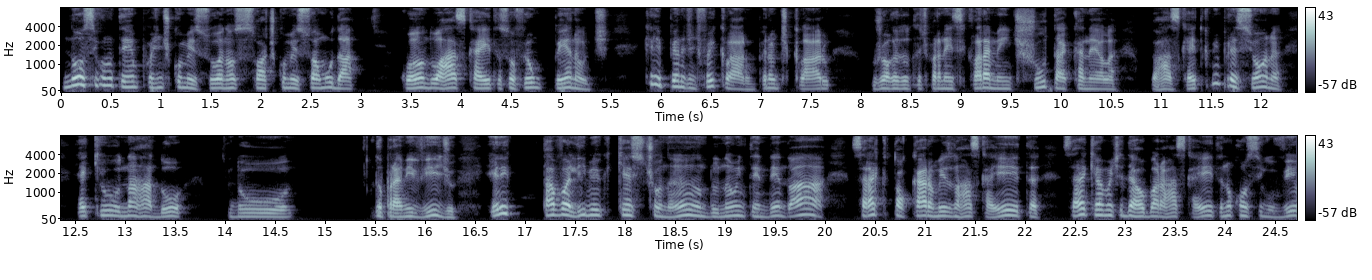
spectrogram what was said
No segundo tempo, a gente começou, a nossa sorte começou a mudar. Quando o Arrascaeta sofreu um pênalti. Aquele pênalti, gente, foi claro, um pênalti claro. O jogador Paranaense claramente chuta a canela do Arrascaeta. O que me impressiona é que o narrador do, do Prime Video, ele estava ali meio que questionando, não entendendo. Ah, será que tocaram mesmo na Rascaeta? Será que realmente derrubaram a Rascaeta? Não consigo ver,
